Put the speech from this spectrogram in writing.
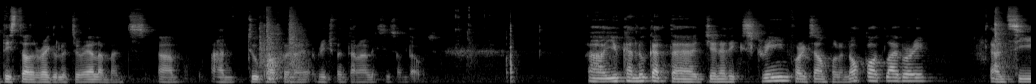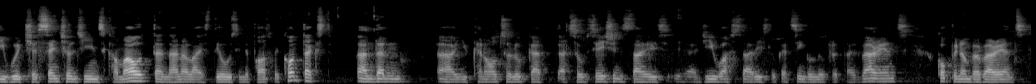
distal regulatory elements um, and pathway enrichment analysis on those. Uh, you can look at the genetic screen, for example, a knockout library, and see which essential genes come out and analyze those in the pathway context. And then uh, you can also look at association studies, uh, GWAS studies, look at single nucleotide variants, copy number variants.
